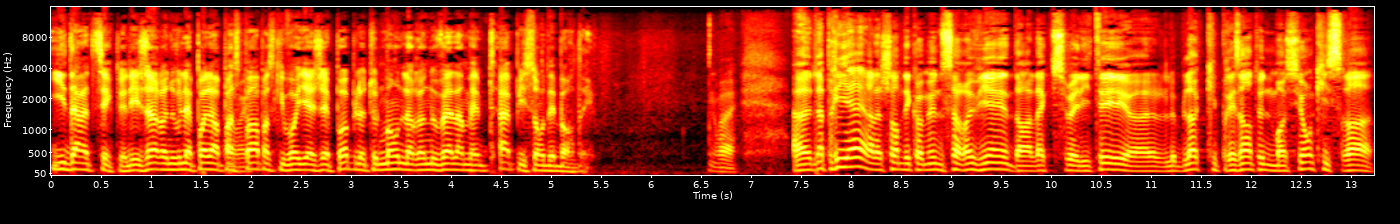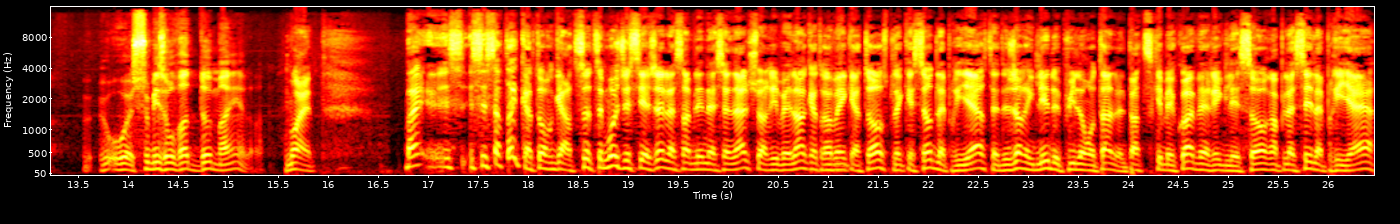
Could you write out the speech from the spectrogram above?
identiques. Les gens renouvelaient pas leur ah passeport parce qu'ils voyageaient pas, puis tout le monde le renouvelle en même temps, puis ils sont débordés. Ouais. Euh, la prière à la Chambre des communes, ça revient dans l'actualité. Euh, le bloc qui présente une motion qui sera euh, soumise au vote demain. Là. Ouais. Ben, c'est certain que quand on regarde ça, moi j'ai siégé à l'Assemblée nationale, je suis arrivé là en 94, puis la question de la prière, c'était déjà réglé depuis longtemps. Le Parti québécois avait réglé ça, remplacé la prière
